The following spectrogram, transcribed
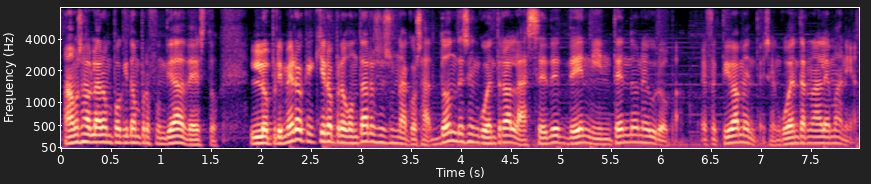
Vamos a hablar un poquito en profundidad de esto. Lo primero que quiero preguntaros es una cosa, ¿dónde se encuentra la sede de Nintendo en Europa? Efectivamente, se encuentra en Alemania.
